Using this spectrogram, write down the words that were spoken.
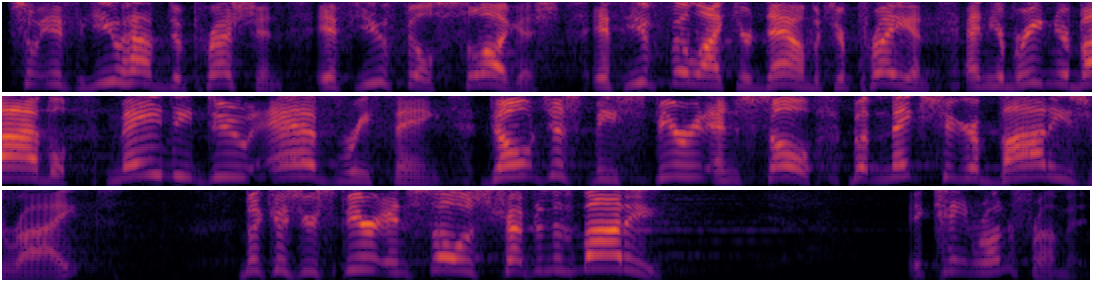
So if you have depression, if you feel sluggish, if you feel like you're down, but you're praying and you're reading your Bible, maybe do everything. Don't just be spirit and soul, but make sure your body's right because your spirit and soul is trapped in this body. It can't run from it,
